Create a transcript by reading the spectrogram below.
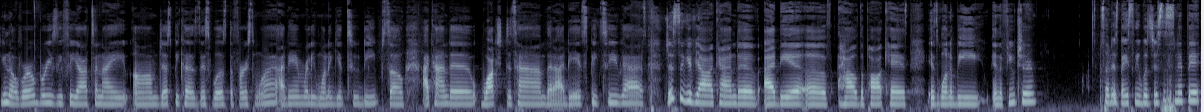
you know, real breezy for y'all tonight um, just because this was the first one. I didn't really want to get too deep, so I kind of watched the time that I did speak to you guys just to give y'all a kind of idea of how the podcast is going to be in the future. So this basically was just a snippet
